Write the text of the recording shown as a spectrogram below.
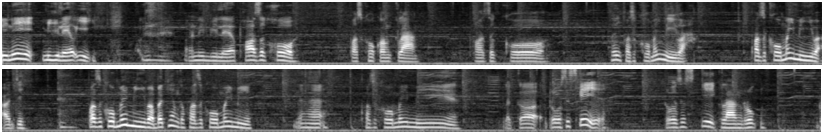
ดินี่มีแล้วอีกมันนี่มีแล้วพอสโคพอสโคกองกลางพอสโคเฮ้ยพอสโคไม่มีว่ะ พอสโคไม่มีว่ะเอาจริงพอสโคไม่มีว่ะเบคแฮมกับพอสโคไม่มีนะฮะพอสโคไม่มี แล้วก็โรซิสกี้โรซิสกี้กลางรุกโร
